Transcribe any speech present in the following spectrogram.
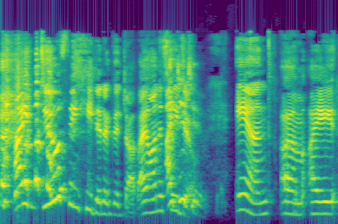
I do think he did a good job. I honestly I do too. And um, I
